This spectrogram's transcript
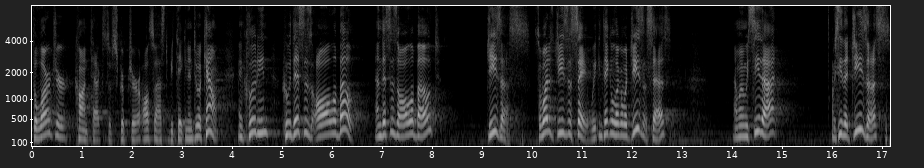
The larger context of Scripture also has to be taken into account, including who this is all about. And this is all about Jesus. So, what does Jesus say? We can take a look at what Jesus says. And when we see that, we see that Jesus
